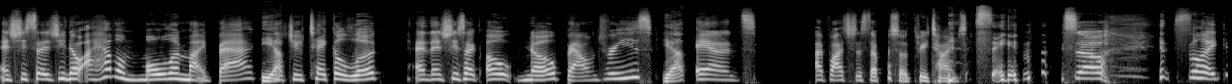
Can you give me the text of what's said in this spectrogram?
and she says, You know, I have a mole in my back. Yep. Did you take a look? And then she's like, Oh, no, boundaries. Yep. And I've watched this episode three times. Same. so it's like,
